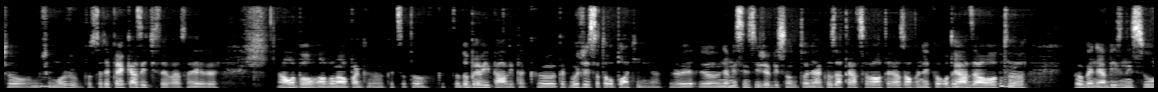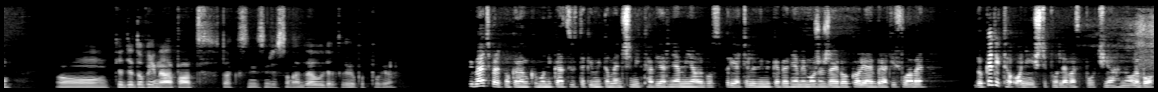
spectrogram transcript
čo, čo môžu v podstate prekaziť seba. Alebo, alebo naopak, keď sa to, keď to dobre vypáli, tak, tak určite sa to oplatí. Nemyslím si, že by som to nejako zatracoval teraz alebo niekoho odrádzal od mm-hmm. robenia biznisu. Keď je dobrý nápad, tak si myslím, že sa nájde ľudia, ktorí ho podporia. Vy máte, predpokladám, komunikáciu s takýmito menšími kaviarňami alebo s priateľnými kaviarňami, možno, že aj v okolí, aj v Bratislave. Dokedy to oni ešte podľa vás potiahnu? Lebo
